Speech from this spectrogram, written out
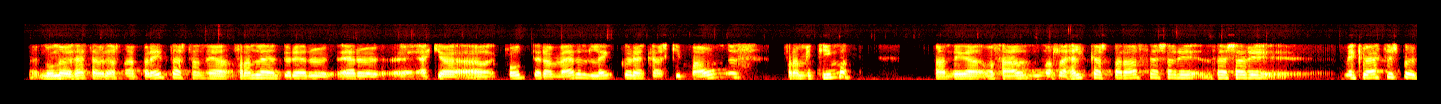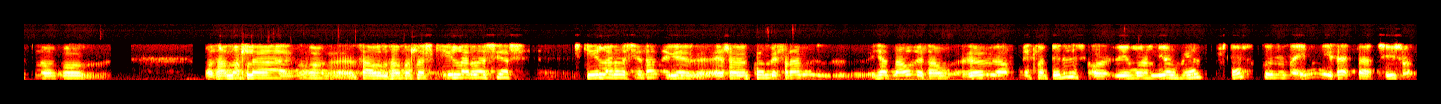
Núna hefur þetta verið að breytast þannig að framleiðendur eru, eru ekki að kvótira verð lengur en kannski mánuð fram í tíma þannig að það náttúrulega helgast bara af þessari, þessari miklu eftirspurn og, og, og það náttúrulega þá, þá náttúrulega skilar það sér skilar það sér þannig. Eins og við komum fram hérna áður þá höfum við átt mikla byrðis og við vorum mjög vel stokkununa inn í þetta sísón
